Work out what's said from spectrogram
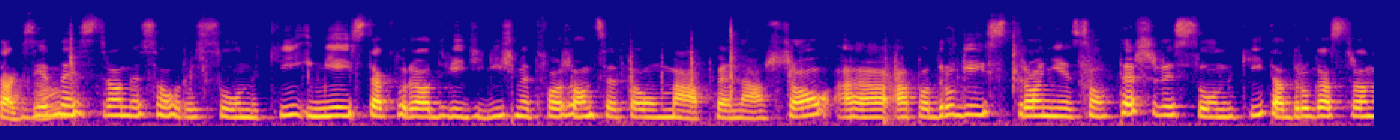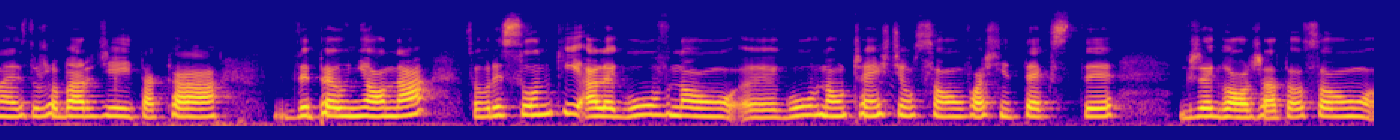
Tak, z jednej strony są rysunki i miejsca, które odwiedziliśmy, tworzące tą mapę naszą, a, a po drugiej stronie są też rysunki. Ta druga strona jest dużo bardziej taka wypełniona. Są rysunki, ale główną, y, główną częścią są właśnie teksty Grzegorza. To są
